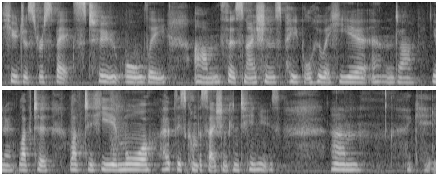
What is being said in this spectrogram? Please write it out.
hugest respects to all the um, First Nations people who are here and uh, you know love to love to hear more. Hope this conversation continues. Um, okay.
